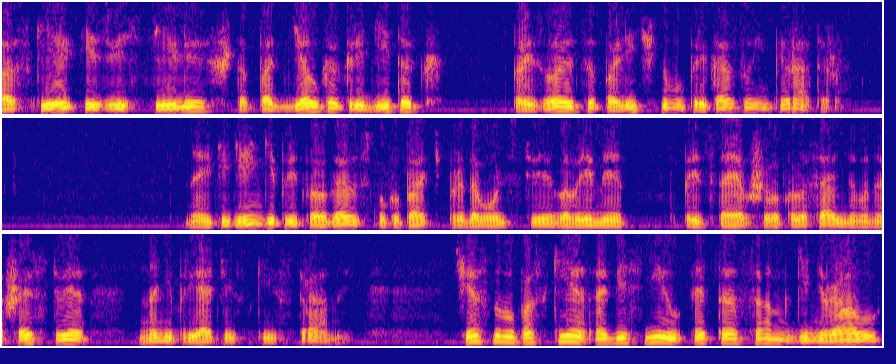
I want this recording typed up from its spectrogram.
Паске известили, что подделка кредиток производится по личному приказу императора. На эти деньги предполагалось покупать продовольствие во время предстоявшего колоссального нашествия на неприятельские страны. Честному Паске объяснил это сам генерал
